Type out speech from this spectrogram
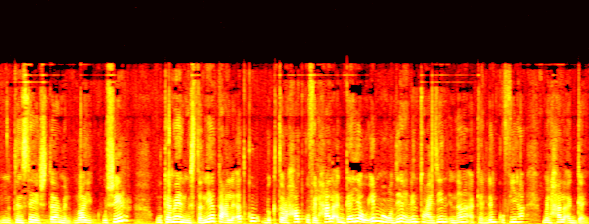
ما تنساش تعمل like و share. وكمان مستنية تعليقاتكم باقتراحاتكم في الحلقة الجاية وإيه المواضيع اللي أنتوا عايزين إن أنا أكلمكم فيها من الحلقة الجاية.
